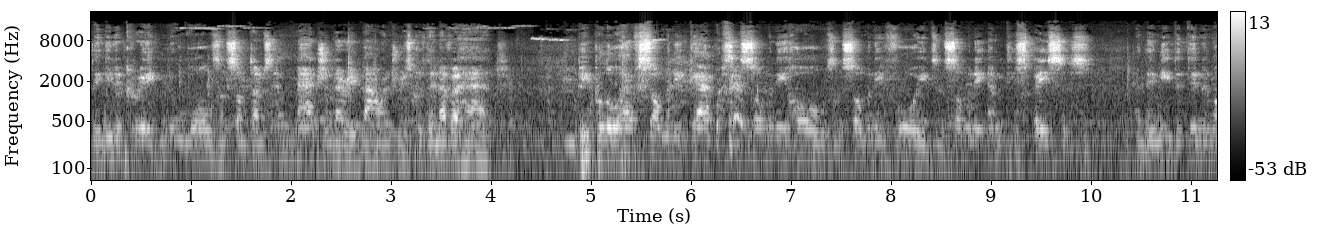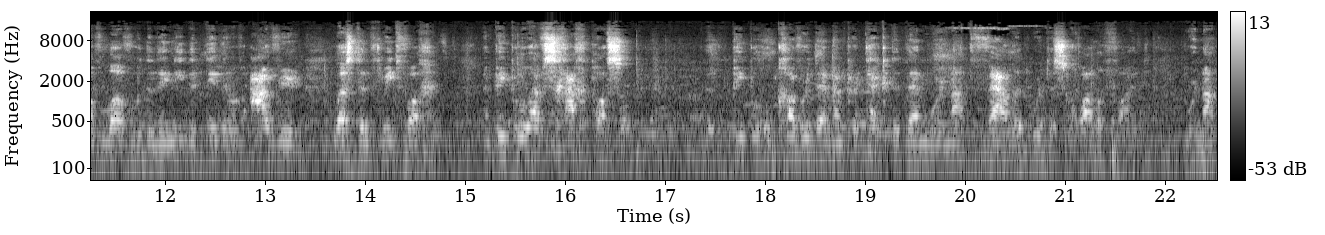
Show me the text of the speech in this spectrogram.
They need to create new walls and sometimes imaginary boundaries because they never had. People who have so many gaps and so many holes and so many voids and so many empty spaces. And they need the dinim of lavud and they need the dinim of avir less than three tfachim. And people who have schach pasel. The people who covered them and protected them were not valid, were disqualified, were not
